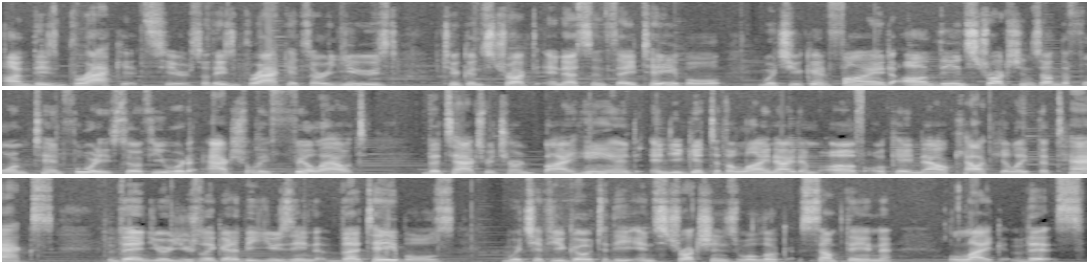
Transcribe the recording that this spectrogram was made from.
on these brackets here. So these brackets are used to construct in essence a table which you can find on the instructions on the form 1040. So if you were to actually fill out the tax return by hand and you get to the line item of okay, now calculate the tax, then you're usually going to be using the tables which if you go to the instructions will look something like this.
